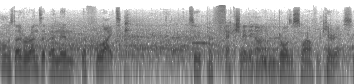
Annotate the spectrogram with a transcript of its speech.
almost overruns it, and then the flight to perfection even draws a smile from Kyrgios.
